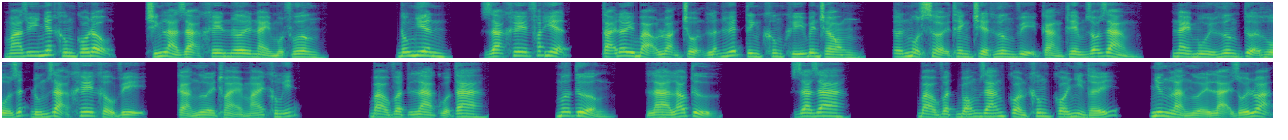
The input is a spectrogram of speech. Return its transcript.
Mà duy nhất không có động, chính là dạ khê nơi này một phương. Đồng nhiên, dạ khê phát hiện, tại đây bạo loạn trộn lẫn huyết tinh không khí bên trong, ấn một sợi thanh triệt hương vị càng thêm rõ ràng, này mùi hương tựa hồ rất đúng dạ khê khẩu vị, cả người thoải mái không ít. Bảo vật là của ta. Mơ tưởng, là lão tử. Ra ra. Bảo vật bóng dáng còn không có nhìn thấy, nhưng là người lại rối loạn.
